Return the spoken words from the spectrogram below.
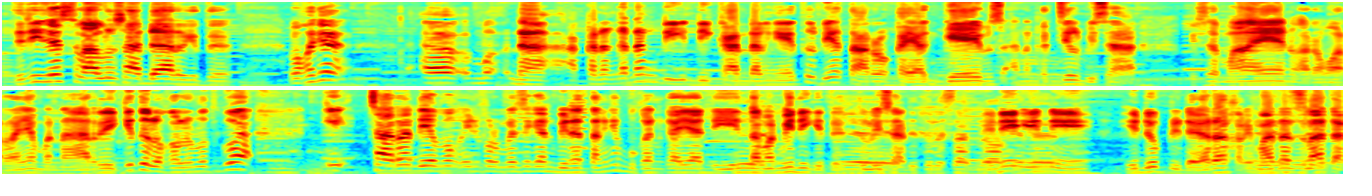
Oh. Jadi saya selalu sadar gitu. Pokoknya me- nah kadang-kadang di di kandangnya itu dia taruh kayak games anak kecil bisa bisa main warna-warnanya menarik gitu loh. Kalau menurut gua i- cara dia menginformasikan binatangnya bukan kayak di Iya. taman mini gitu Iya, tulisan. di tulisan ini gitu. ini hidup di daerah Kalimantan Iya, iya. Selatan.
